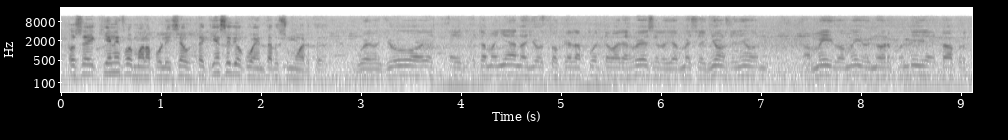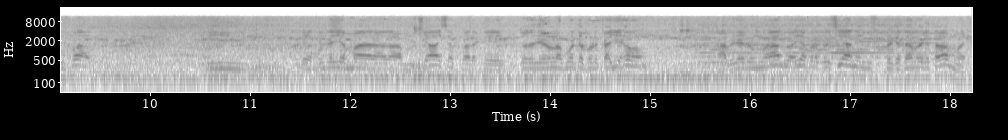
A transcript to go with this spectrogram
Entonces, ¿quién le informó a la policía? ¿Usted quién se dio cuenta de su muerte? Bueno, yo eh, esta mañana yo toqué la puerta varias veces, lo llamé señor, señor, amigo, amigo, y no respondía, estaba preocupado. Y traté de llamar a la muchacha para que entonces dieron la vuelta por el callejón, abrieron algo allá para la persiana y se percataron de que estaba muerto.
